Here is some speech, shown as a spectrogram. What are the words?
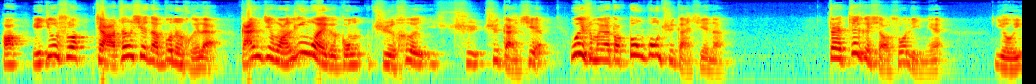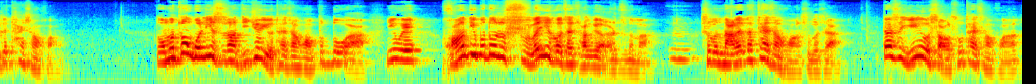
好，也就是说贾政现在不能回来，赶紧往另外一个宫去贺去去感谢。为什么要到东宫去感谢呢？在这个小说里面。有一个太上皇，我们中国历史上的确有太上皇，不多啊，因为皇帝不都是死了以后才传给儿子的吗？嗯，是不是哪来的太上皇？是不是？但是也有少数太上皇，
